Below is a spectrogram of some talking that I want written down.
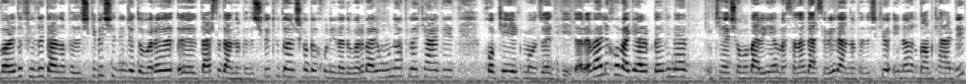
وارد field دندان پزشکی بشید اینجا دوباره درس دندان پزشکی تو دانشگاه بخونید و دوباره برای اون apply کردید خب که یک موضوع دیگه ای داره. ولی خب اگر ببینه که شما برای مثلا دستیاری دندان پزشکی و اینا اقدام کردید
